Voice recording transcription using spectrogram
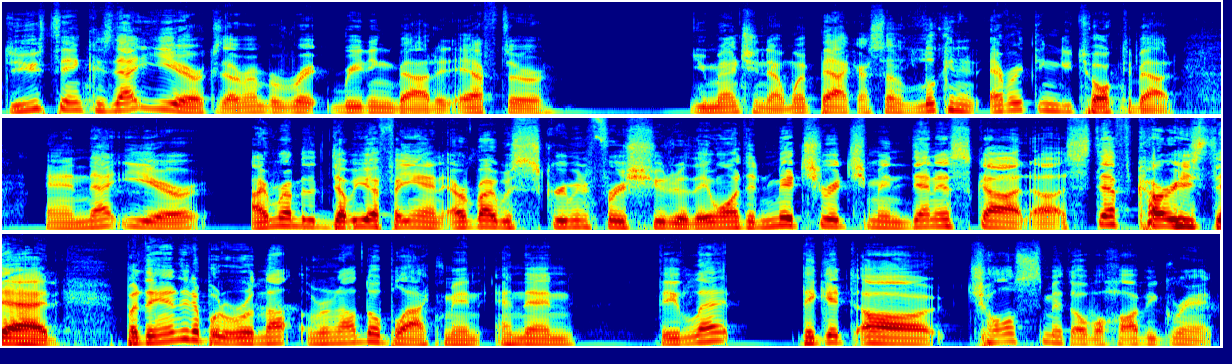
Do you think? Because that year, because I remember re- reading about it after you mentioned, I went back. I started looking at everything you talked about, and that year I remember the WFAN. Everybody was screaming for a shooter. They wanted Mitch Richmond, Dennis Scott, uh, Steph Curry's dad, but they ended up with Rolando Blackman, and then they let they get uh, Charles Smith over Harvey Grant.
